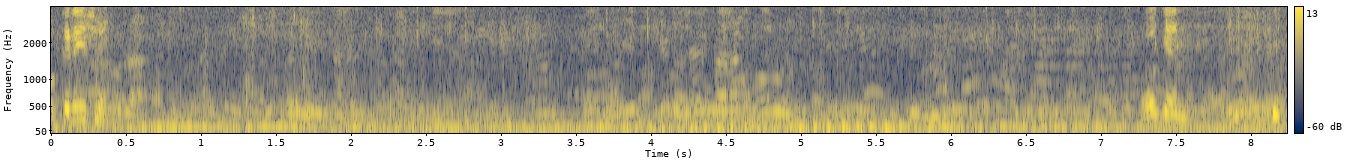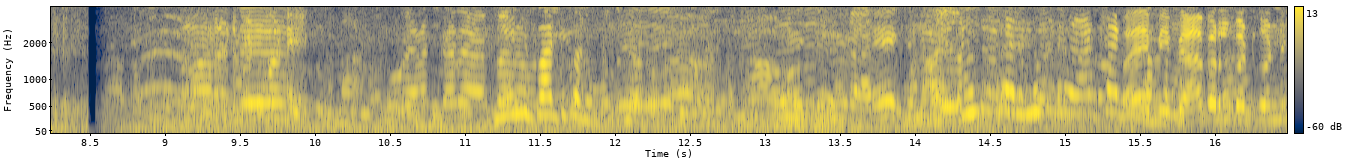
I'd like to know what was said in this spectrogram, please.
ఒక్క నిమిషం. ఓకే అన్న. మీ పేపర్లు పట్టుకోండి.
